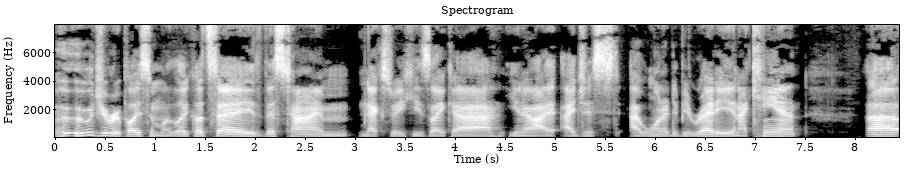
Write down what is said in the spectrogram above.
Who, who would you replace him with? Like, let's say this time next week, he's like, ah, you know, I, I just, I wanted to be ready and I can't. Uh,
